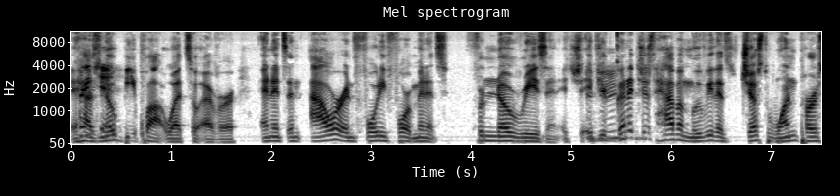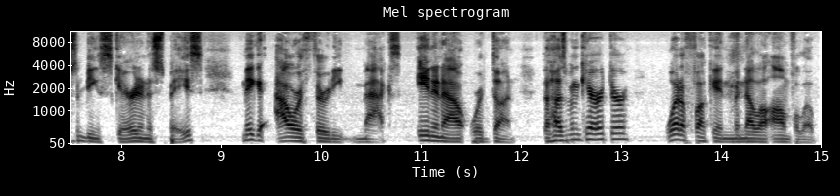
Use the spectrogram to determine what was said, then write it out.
It has Preach no. B plot whatsoever. And it's an hour and 44 minutes for no reason. It's, If you're Mhm. going to just have a movie that's just one person being scared in a space, make it hour 30 max. In and out, we're done. The husband character, what a fucking manila envelope.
